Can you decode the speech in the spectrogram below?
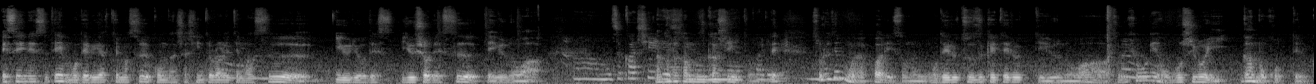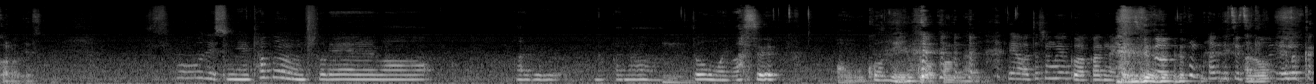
SNS でモデルやってますこんな写真撮られてます有料です優勝ですっていうのは難しいなかなか難しいと思っぱり。それでもやっぱりそのモデル続けてるっていうのはその表現面白いが残ってるからですか？そうですね多分それはあるのかな、ん。どう思います。あ僕はねよくわかんない。で私もよくわかんないですけど なんで説明するのか。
